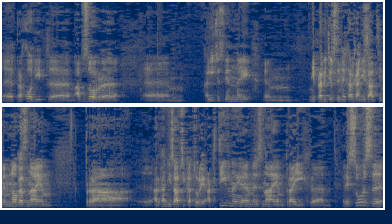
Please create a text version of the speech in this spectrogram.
э, проходит э, обзор э, эм, количественный эм, неправительственных организаций. Мы много знаем про организации, которые активные, мы знаем про их ресурсы,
